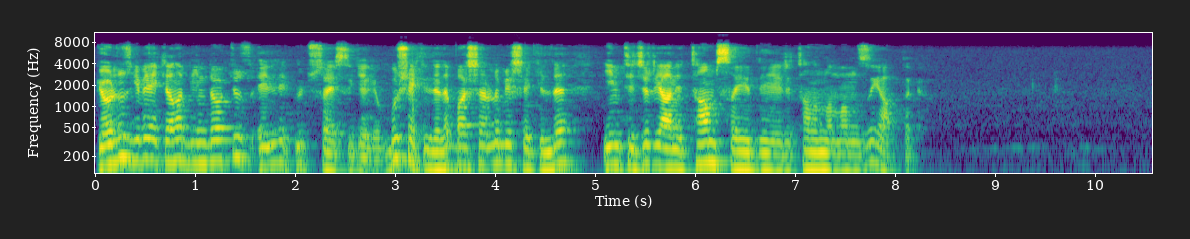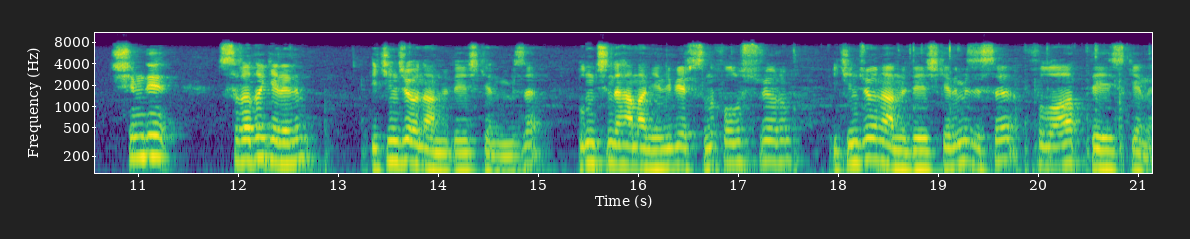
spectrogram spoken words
gördüğünüz gibi ekrana 1453 sayısı geliyor. Bu şekilde de başarılı bir şekilde integer yani tam sayı değeri tanımlamamızı yaptık. Şimdi sırada gelelim ikinci önemli değişkenimize. Bunun için de hemen yeni bir sınıf oluşturuyorum. İkinci önemli değişkenimiz ise float değişkeni.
